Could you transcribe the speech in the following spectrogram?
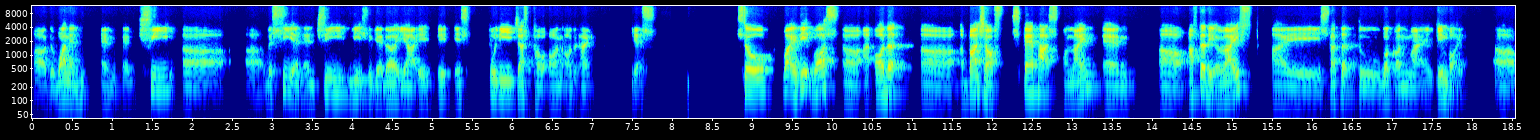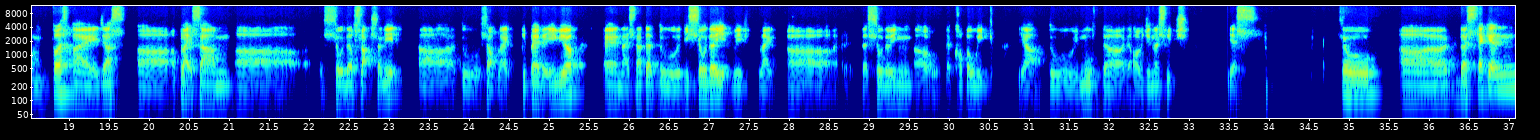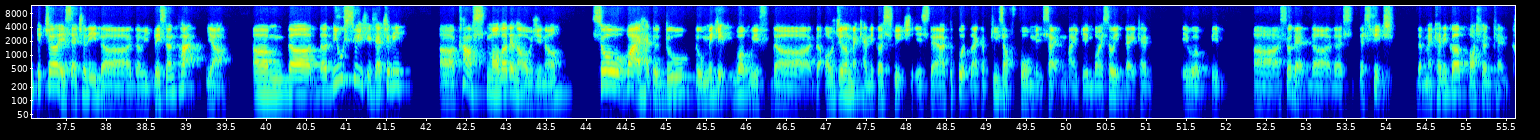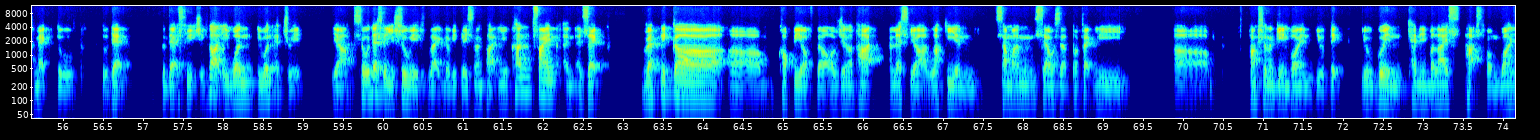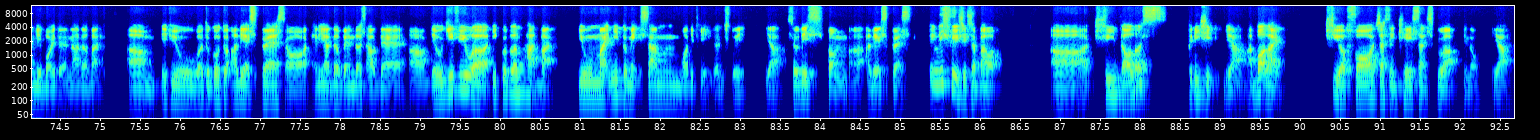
uh the one and and, and three uh uh, the C and, and G leads together, yeah, it, it is fully just power on all the time. Yes. So what I did was uh, I ordered uh, a bunch of spare parts online and uh, after they arrived, I started to work on my Game Boy. Um, first, I just uh, applied some uh, solder flux on it uh, to sort of like prepare the area and I started to desolder it with like uh, the soldering uh, the copper wick yeah, to remove the, the original switch. Yes. So uh, the second picture is actually the, the replacement part. Yeah. Um, the, the new switch is actually uh, kind of smaller than the original. So what I had to do to make it work with the, the original mechanical switch is that I have to put like a piece of foam inside my Game Boy so it, that it can it will be uh so that the, the the switch the mechanical portion can connect to to that to that switch. If not, it won't it won't actuate yeah so that's the issue with like the replacement part. You can't find an exact replica um, copy of the original part unless you are lucky and someone sells a perfectly uh, functional game boy and you take you go and cannibalize parts from one game boy to another. But um, if you were to go to aliexpress or any other vendors out there um, they will give you a equivalent part but you might need to make some modifications to it. Yeah so this from uh, aliexpress. I think this switch is about uh three dollars pretty cheap. Yeah, I bought like three or four just in case I screw up, you know, yeah.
